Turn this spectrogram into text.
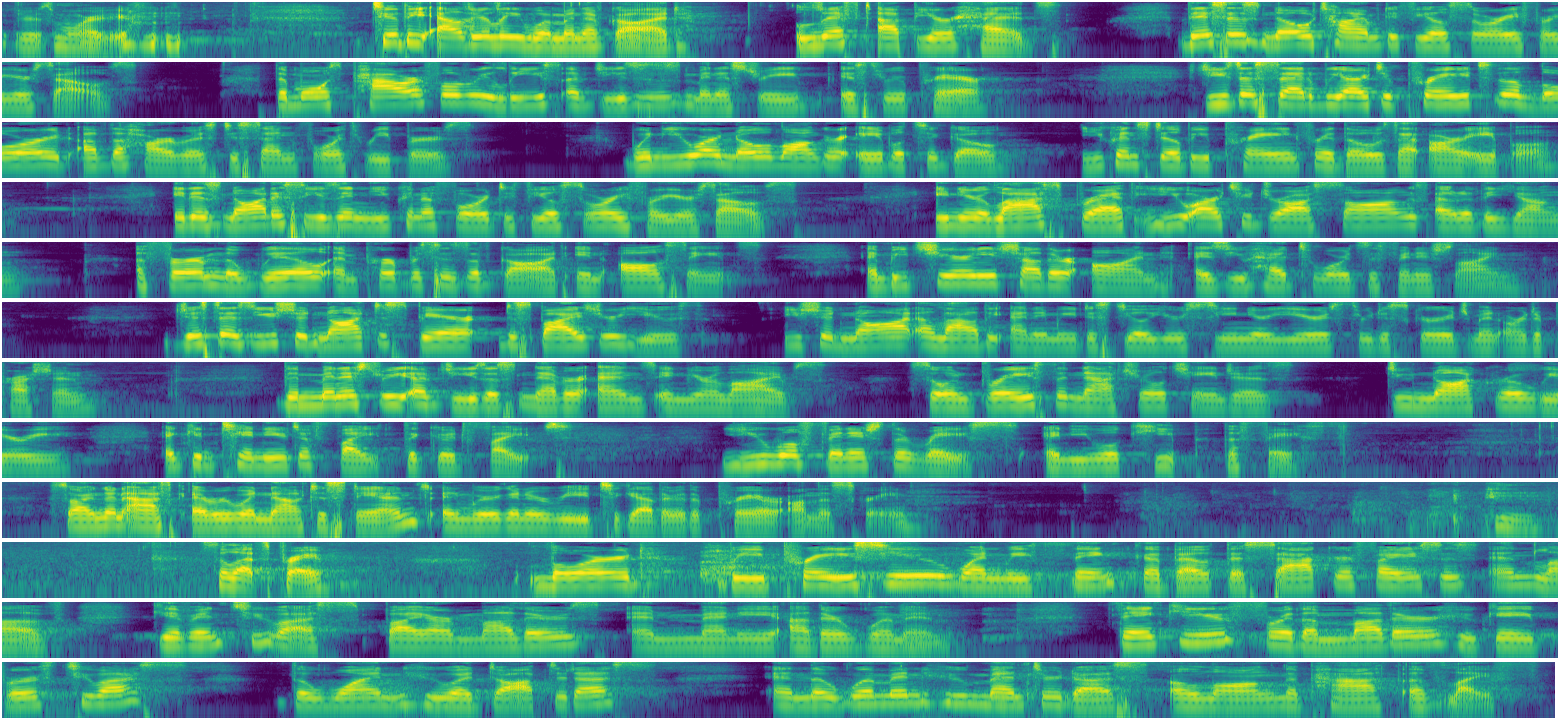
There's more of you. to the elderly women of God, lift up your heads. This is no time to feel sorry for yourselves. The most powerful release of Jesus' ministry is through prayer. Jesus said, We are to pray to the Lord of the harvest to send forth reapers. When you are no longer able to go, you can still be praying for those that are able. It is not a season you can afford to feel sorry for yourselves. In your last breath, you are to draw songs out of the young, affirm the will and purposes of God in all saints, and be cheering each other on as you head towards the finish line. Just as you should not despair, despise your youth, you should not allow the enemy to steal your senior years through discouragement or depression. The ministry of Jesus never ends in your lives, so embrace the natural changes do not grow weary, and continue to fight the good fight. You will finish the race and you will keep the faith. So I'm going to ask everyone now to stand, and we're going to read together the prayer on the screen. so let's pray. Lord, we praise you when we think about the sacrifices and love given to us by our mothers and many other women. Thank you for the mother who gave birth to us, the one who adopted us, and the women who mentored us along the path of life.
